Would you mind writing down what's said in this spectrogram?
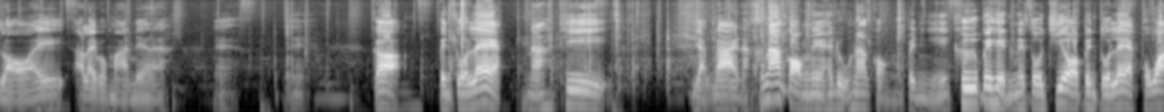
2,800 อะไรประมาณเนี้ยนะนี่นี่ก็เป็นตัวแรกนะที่อยากได้นะ ข้างหน้ากล่องเนี่ยให้ดูข้างหน้ากล่องเป็นอย่างนี้ คือไปเห็นในโซเชียลเป็นตัวแรก เพราะว่า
